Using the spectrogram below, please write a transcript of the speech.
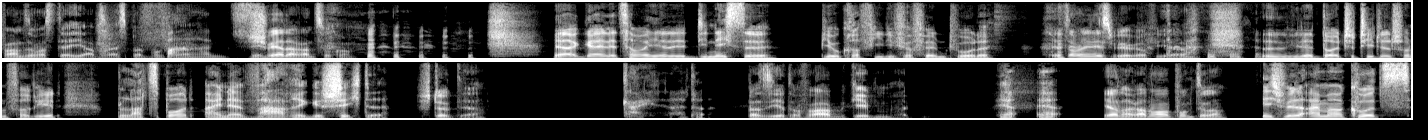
Wahnsinn, was der hier abreißt beim Punkteraten. Wahnsinn. Schwer daran zu kommen. Ja, geil. Jetzt haben wir hier die nächste Biografie, die verfilmt wurde. Jetzt haben wir die nächste Biografie, ja. Also Wie der deutsche Titel schon verrät. Bloodsport, eine wahre Geschichte. Stimmt, ja. Geil, Alter. Basiert auf wahren Begebenheiten. Ja, ja. Ja, dann raten wir mal Punkte, oder? Ich will einmal kurz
